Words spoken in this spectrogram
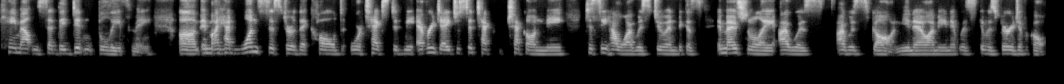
came out and said they didn't believe me. Um, and I had one sister that called or texted me every day just to te- check on me to see how I was doing because emotionally I was I was gone, you know, I mean, it was, it was very difficult.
